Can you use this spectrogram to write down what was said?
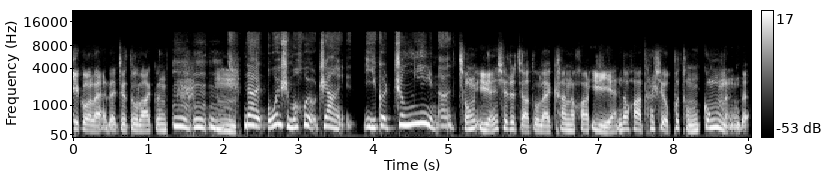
译过来的，就杜拉根。嗯嗯嗯。那为什么会有这样一个争议呢？从语言学的角度来看的话，语言的话它是有不同功能的，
